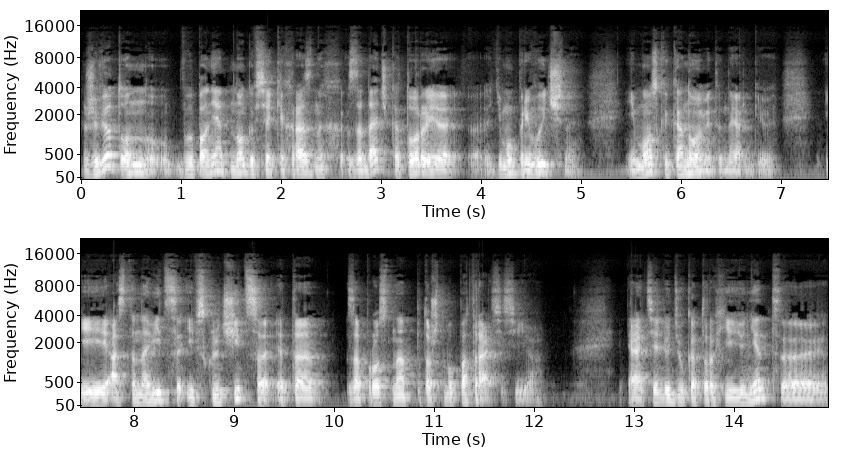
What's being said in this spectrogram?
живет, он выполняет много всяких разных задач, которые э, ему привычны. И мозг экономит энергию. И остановиться и включиться – это запрос на то, чтобы потратить ее. А те люди, у которых ее нет, э,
